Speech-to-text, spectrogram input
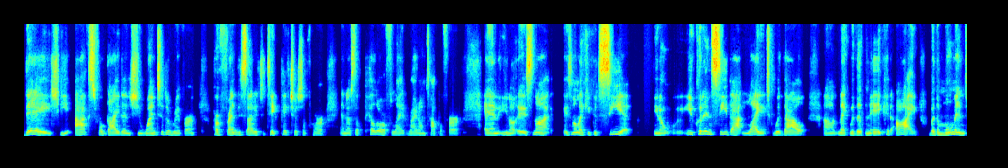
day. She asked for guidance. She went to the river. Her friend decided to take pictures of her, and there's a pillar of light right on top of her. And, you know, it's not, it's not like you could see it, you know you couldn't see that light without um, like with the naked eye. But the moment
